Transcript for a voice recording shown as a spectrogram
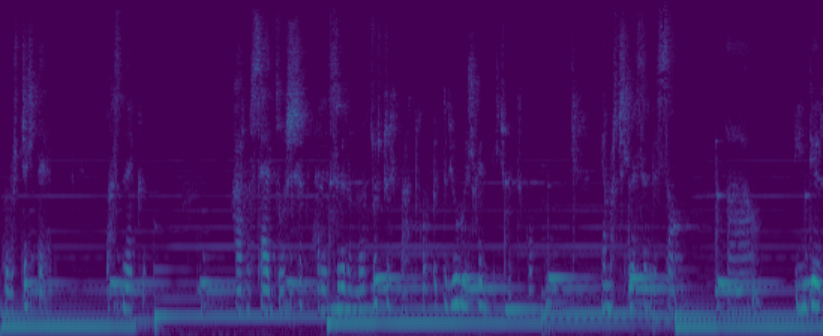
хувирчилтэй. Бас нэг харвал сайн зүйл шиг харин эсрэгээр муужуулж баатгүй бид нар юу хэлэхийг хэлж мэдэхгүй. Ямар ч л байсан гэсэн аа энэ дээр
